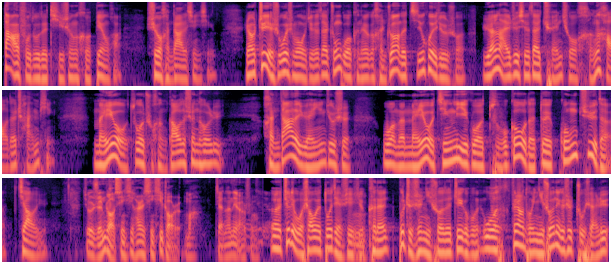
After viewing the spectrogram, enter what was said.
大幅度的提升和变化是有很大的信心。然后这也是为什么我觉得在中国可能有个很重要的机会，就是说原来这些在全球很好的产品没有做出很高的渗透率，很大的原因就是我们没有经历过足够的对工具的教育。就是人找信息还是信息找人嘛，简单点说。呃，这里我稍微多解释一句，嗯可能不只是你说的这个部分，我非常同意你说那个是主旋律，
